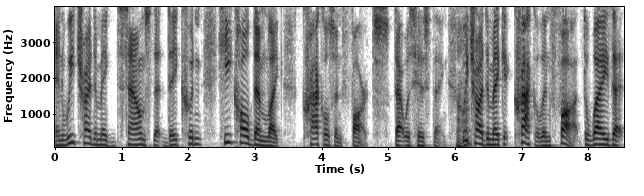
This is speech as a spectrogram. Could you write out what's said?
and we tried to make sounds that they couldn't he called them like crackles and farts that was his thing we uh-huh. tried to make it crackle and fart the way that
